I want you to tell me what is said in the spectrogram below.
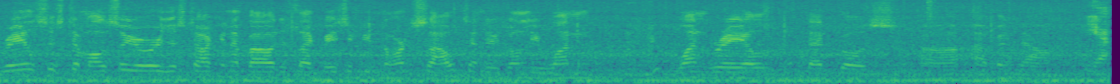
rail system also you were just talking about is like basically north-south, and there's only one Mhm. one rail that goes uh, up and down. Yeah.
